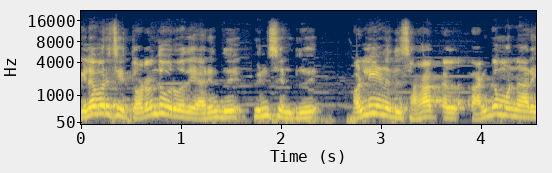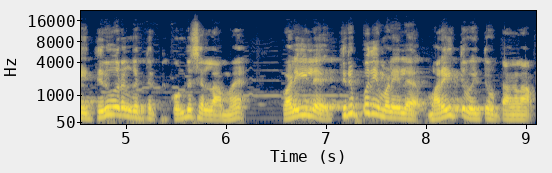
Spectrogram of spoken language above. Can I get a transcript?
இளவரசி தொடர்ந்து வருவதை அறிந்து பின் சென்று வள்ளியனது சகாக்கள் ரங்கமன்னாரை திருவரங்கத்திற்கு கொண்டு செல்லாம வழியில திருப்பதி மலையில மறைத்து வைத்து விட்டாங்களாம்.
